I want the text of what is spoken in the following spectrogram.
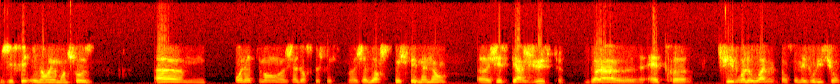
j'ai fait énormément de choses. Honnêtement, j'adore ce que je fais. J'adore ce que je fais maintenant. Euh, J'espère juste, voilà, euh, être euh, suivre le one dans son évolution.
